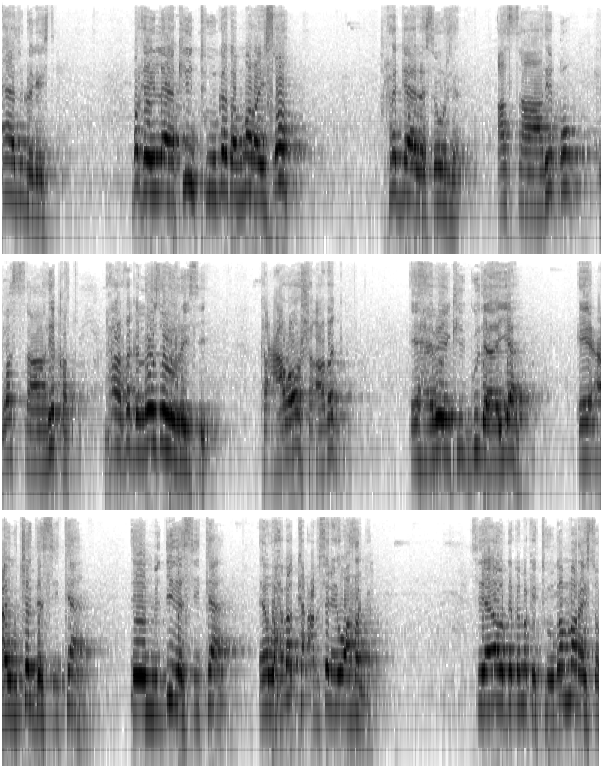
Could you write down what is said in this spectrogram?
Aada u dhegaysta markay laakiin tuugada marayso raggaa la soo horreysiye asaariqu wasaariqatu maxaa ragga loo soo horreysiiyey ka caloosha adag ee habeenkii gudaaya ee cawjada sita ee midida sita ee waxba ka cabsanaya waa ragga. Sidaa awgeed ba markay tuugo marayso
